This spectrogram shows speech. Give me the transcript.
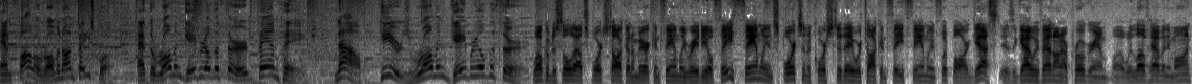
And follow Roman on Facebook at the Roman Gabriel III fan page. Now, here's Roman Gabriel III. Welcome to Sold Out Sports Talk on American Family Radio. Faith, family, and sports. And of course, today we're talking faith, family, and football. Our guest is a guy we've had on our program. Uh, we love having him on.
